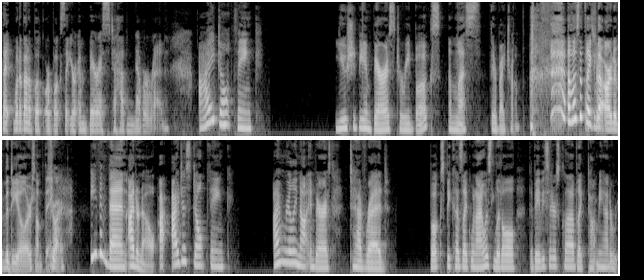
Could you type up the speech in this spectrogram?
that what about a book or books that you're embarrassed to have never read? I don't think you should be embarrassed to read books unless they're by Trump. unless it's like the art of the deal or something. Sure. Even then, I don't know. I, I just don't think I'm really not embarrassed to have read books because like when I was little, the babysitters club like taught me how to re-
